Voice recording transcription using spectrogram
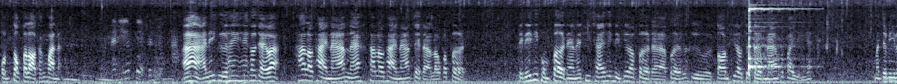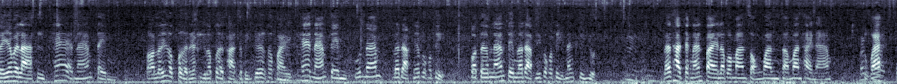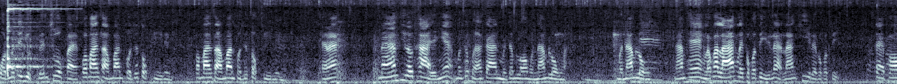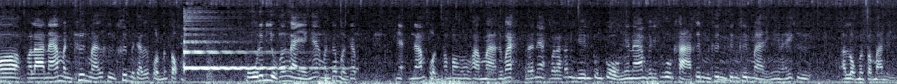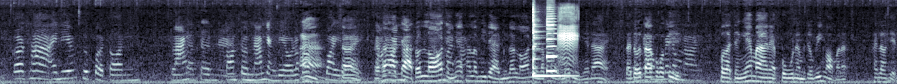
ฝนตกตลอดทั้งวันอะ อันนี้ก็เปิดเป็นมะพร้าวอ่า อันนี้คือให้ให้เข้าใจว่า ถ้าเราถ่ายน้ำนะ ถ้าเราถ่ายน้ำเสร็จอะเราก็เปิดทีนี้ที่ผมเปิดเนี่ยในที่ใช้เทคนิคที่เราเปิดอะเปิดก็คือตอนที่เราจะเติมน้ำเข้าไปอย่างเงี้ย มันจะมีระยะเวลาคือแค่น้ำเต็ม ตอนที่เราเปิดก็คือเราเปิดผ่านสปริงเกอร์เข้าไป แค่น้ำเต็มพุน้ำระดับเนี้ยปกติ พอเติมน้ำเต็มระดับนี้ปกตินั่นคือหยุดอืมอืมแล้วถัดจากนั้นไปเราประมาณ 2 วัน 3 วันถ่ายน้ำถูกปะฝนมันจะหยุดเว้นช่วงไป ประมาณ 3 วันฝนจะตกทีหนึ่งประมาณ 3 วันฝนจะตกทีหนึ่งเห็นไหม น้ำที่เราถ่ายอย่างเงี้ยมันก็เหมือนอาการเหมือนจำลองเหมือนน้ำลงอะอืมเหมือนน้ำลง น้ำแห้งเราก็ล้างอะไรปกตินี่แหละล้างขี้อะไรปกติ แต่พอเวลาน้ำมันขึ้นมาก็คือขึ้นมาจากฝนมันตกอะปูที่มันอยู่ข้างในอย่างเงี้ยมันก็เหมือนกับเนี่ยน้ำฝนพองๆพามมาถูกไหมแล้วเนี่ยเวลาถ้ามันยืนโก่งๆเนี่ยน้ำมันก็จะท่วมขาขึ้นขึ้นขึ้นขึ้นมาอย่างนี้นะนี่คืออารมณ์มันประมาณอย่างนี้ก็ถ้าไอ้นี้ก็คือเปิดตอน ล้างตอนเติมน้ำตอนเติมน้ำอย่างเดียวแล้วก็อ่าปล่อยเลยใช่ แต่ถ้าสมวันอากาศร้อนๆอย่างเงี้ยสถ้าเรามีแดดมีร้อนๆเนี่ยเราเปิดเล่นอย่างเงี้ยได้ แต่โดยตามปกติไม่ต้องนานเปิดอย่างเงี้ยมาเนี่ยปูเนี่ยมันจะวิ่งออกมาแล้วให้เราเห็น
